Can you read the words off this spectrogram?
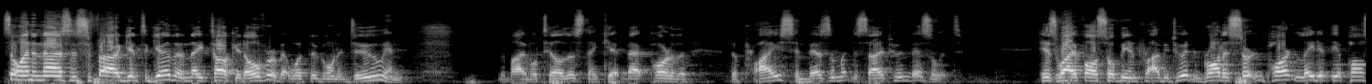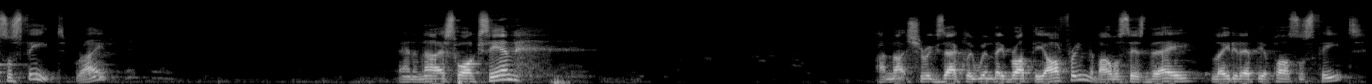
So Ananias and Sapphira get together and they talk it over about what they're going to do. And the Bible tells us they kept back part of the, the price, embezzlement, decided to embezzle it. His wife also being privy to it and brought a certain part and laid it at the apostles' feet, right? Ananias walks in I'm not sure exactly when they brought the offering. The Bible says they laid it at the apostles' feet.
